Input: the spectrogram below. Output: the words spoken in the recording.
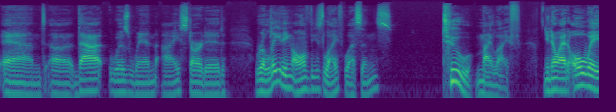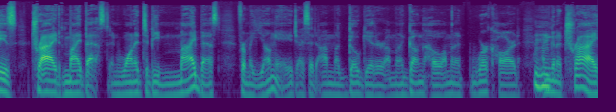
And uh, that was when I started relating all of these life lessons to my life. You know, I'd always tried my best and wanted to be my best from a young age. I said, I'm a go getter. I'm a gung ho. I'm going to work hard. I'm going to try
